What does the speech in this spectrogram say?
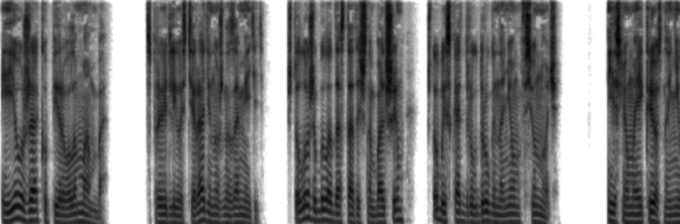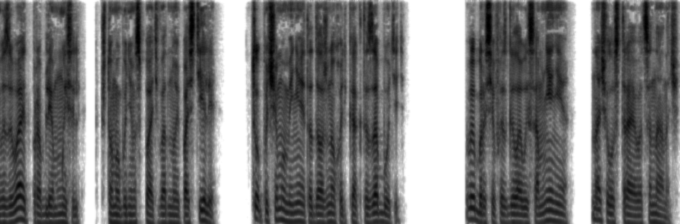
и ее уже оккупировала мамба. Справедливости ради нужно заметить, что ложе было достаточно большим, чтобы искать друг друга на нем всю ночь. Если у моей крестной не вызывает проблем мысль, что мы будем спать в одной постели, то почему меня это должно хоть как-то заботить? Выбросив из головы сомнения, начал устраиваться на ночь.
